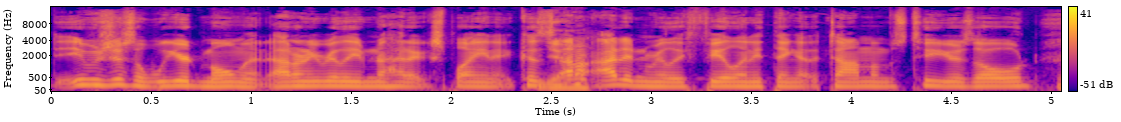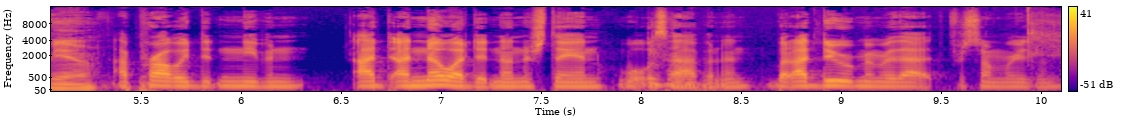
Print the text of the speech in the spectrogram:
It was just a weird moment. I don't really even know how to explain it because Yeah. I, don't- I didn't really feel anything at the time. I was two years old. Yeah. I probably didn't even. I, I know I didn't understand what was mm-hmm. happening, but I do remember that for some reason.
